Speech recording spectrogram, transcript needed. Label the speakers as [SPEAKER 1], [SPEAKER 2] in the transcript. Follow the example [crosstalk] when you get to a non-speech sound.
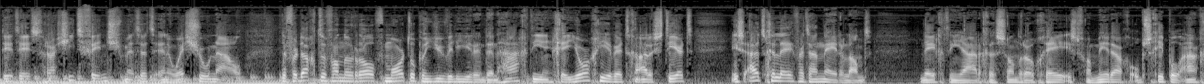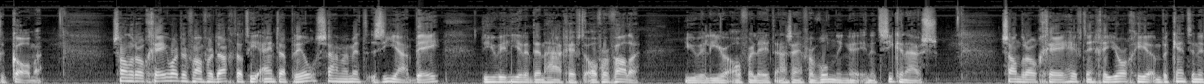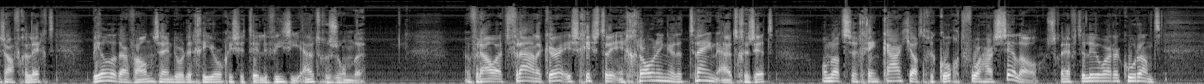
[SPEAKER 1] Dit is Rachid Finch met het NOS Journaal. De verdachte van de roofmoord op een juwelier in Den Haag die in Georgië werd gearresteerd is uitgeleverd aan Nederland. 19-jarige Sandro G. is vanmiddag op Schiphol aangekomen. Sandro G. wordt ervan verdacht dat hij eind april samen met Zia B. de juwelier in Den Haag heeft overvallen. De juwelier overleed aan zijn verwondingen in het ziekenhuis. Sandro G. heeft in Georgië een bekentenis afgelegd. Beelden daarvan zijn door de Georgische televisie uitgezonden. Een vrouw uit Franeker is gisteren in Groningen de trein uitgezet omdat ze geen kaartje had gekocht voor haar cello, schrijft de Leeuwarder Courant.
